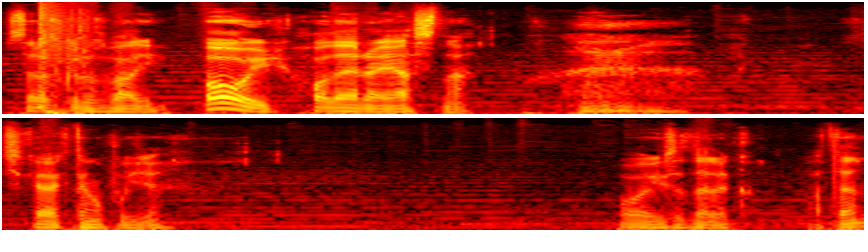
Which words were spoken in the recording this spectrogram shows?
Zaraz go rozwali. Oj, cholera jasna. Ciekawe jak temu pójdzie. Oj, za daleko. A ten?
